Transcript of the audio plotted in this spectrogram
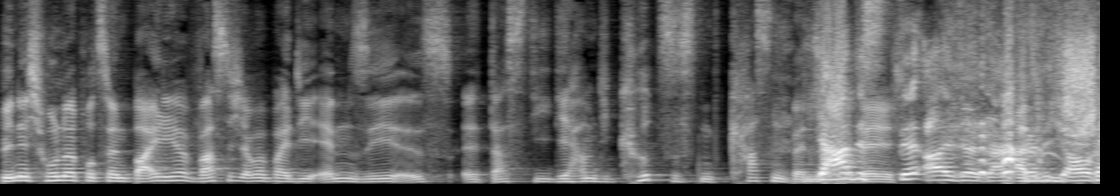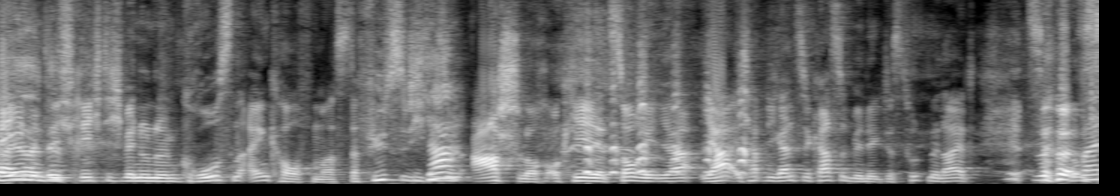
bin ich 100% bei dir. Was ich aber bei DM sehe, ist, äh, dass die, die haben die kürzesten Kassenbänder ja, der das, Welt. der, Alter, da Also die ich auch schämen Alter, dich richtig, wenn du einen großen Einkauf machst. Da fühlst du dich Ja. wie so ein Arschloch. Okay, jetzt sorry, ja, ja, ich habe die ganze Kasse belegt. Es tut mir leid. So, Wobei,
